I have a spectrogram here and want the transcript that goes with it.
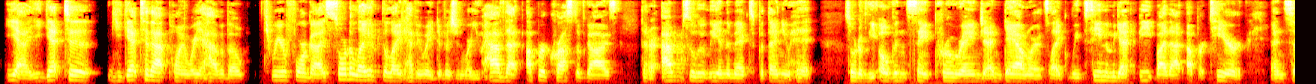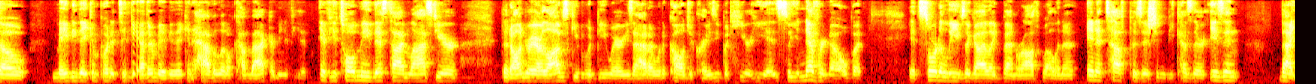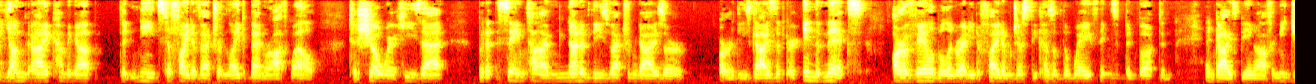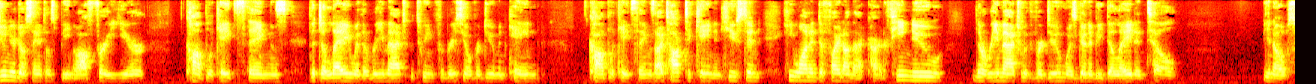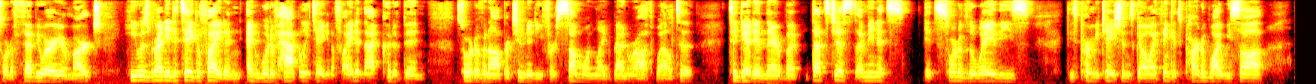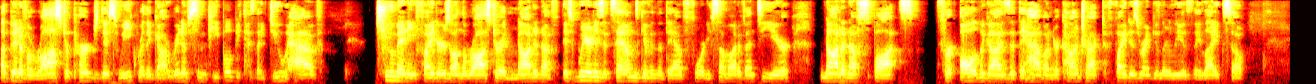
Yeah, you get to you get to that point where you have about three or four guys, sort of like the light heavyweight division, where you have that upper crust of guys that are absolutely in the mix, but then you hit sort of the Ovince St. Preux range and down, where it's like we've seen them get beat by that upper tier, and so maybe they can put it together. Maybe they can have a little comeback. I mean, if you if you told me this time last year that Andrei Arlovski would be where he's at, I would have called you crazy. But here he is, so you never know. But it sort of leaves a guy like Ben Rothwell in a in a tough position because there isn't that young guy coming up that needs to fight a veteran like Ben Rothwell to show where he's at. But at the same time, none of these veteran guys are or these guys that are in the mix are available and ready to fight him just because of the way things have been booked and and guys being off. I mean, Junior Dos Santos being off for a year complicates things. The delay with a rematch between Fabricio Werdum and Cain complicates things. I talked to Cain in Houston. He wanted to fight on that card. If he knew the rematch with Werdum was going to be delayed until, you know, sort of February or March, he was ready to take a fight and, and would have happily taken a fight. And that could have been sort of an opportunity for someone like Ben Rothwell to to get in there. But that's just, I mean, it's it's sort of the way these these permutations go. I think it's part of why we saw a bit of a roster purge this week where they got rid of some people because they do have too many fighters on the roster and not enough as weird as it sounds given that they have 40 some odd events a year not enough spots for all the guys that they have under contract to fight as regularly as they like. So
